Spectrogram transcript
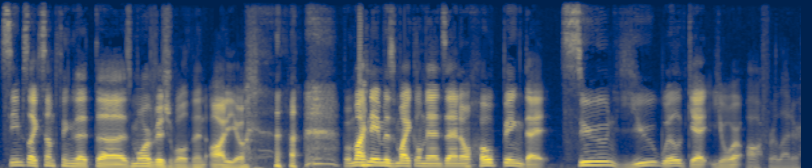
seems like something that uh, is more visual than audio. but my name is Michael Manzano, hoping that soon you will get your offer letter.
